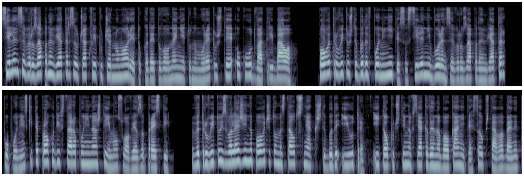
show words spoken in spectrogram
Силен северо-западен вятър се очаква и по Черноморието, където вълнението на морето ще е около 2-3 бала. По-ветровито ще бъде в планините с силен и бурен северо-западен вятър, по планинските проходи в Стара планина ще има условия за преспи. Ветровито извалежи на повечето места от сняг ще бъде и утре, и то почти навсякъде на Балканите, съобщава БНТ.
